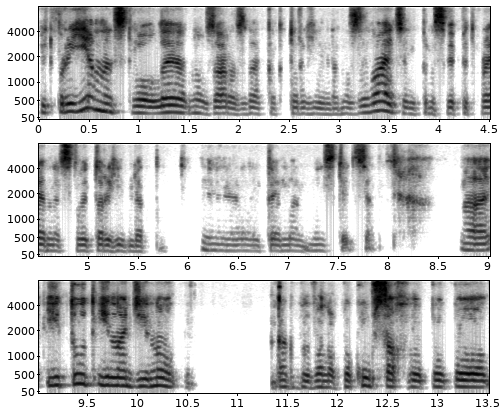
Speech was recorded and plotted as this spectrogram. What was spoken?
підприємництво, але ну, зараз так, як торгівля називається, і, в принципі, підприємництво і торгівля е, теми містяться. І тут іноді, ну, як би воно по курсах, по, по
